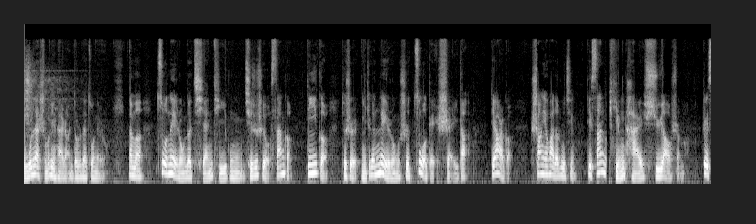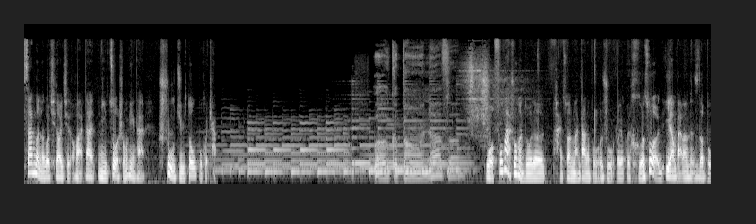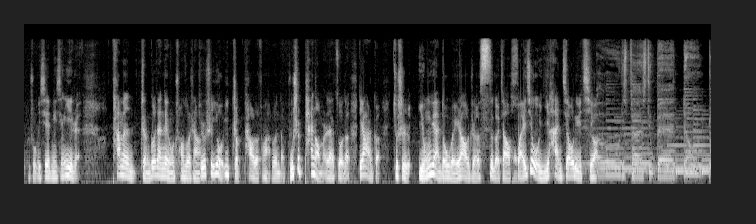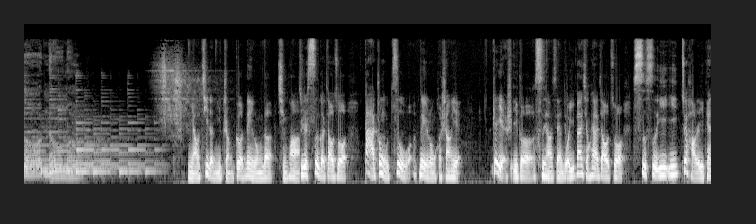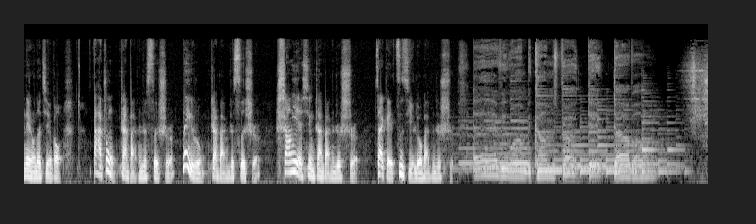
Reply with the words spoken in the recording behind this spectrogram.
无论在什么平台上，你都是在做内容。那么做内容的前提一共其实是有三个，第一个就是你这个内容是做给谁的，第二个商业化的路径，第三个平台需要什么。这三个能够去到一起的话，那你做什么平台数据都不会差。我孵化出很多的还算蛮大的博主，我也会合作一两百万粉丝的博主，一些明星艺人，他们整个在内容创作上其实是有一整套的方法论的，不是拍脑门在做的。第二个就是永远都围绕着四个叫怀旧、遗憾、焦虑、期望。你要记得你整个内容的情况，其实四个叫做大众、自我、内容和商业。这也是一个四象限，我一般情况下叫做四四一一，最好的一篇内容的结构，大众占百分之四十，内容占百分之四十，商业性占百分之十，再给自己留百分之十。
